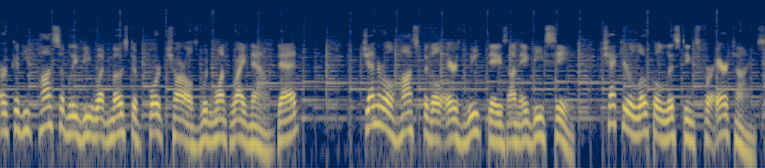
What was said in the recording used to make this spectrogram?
Or could he possibly be what most of Port Charles would want right now, dead? General Hospital airs weekdays on ABC. Check your local listings for airtimes.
